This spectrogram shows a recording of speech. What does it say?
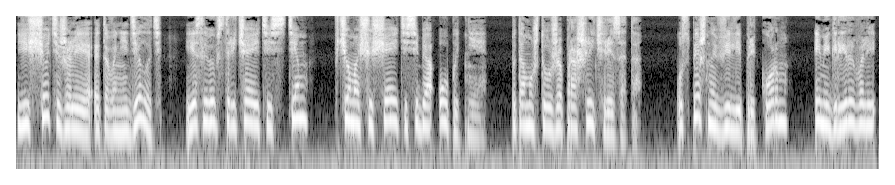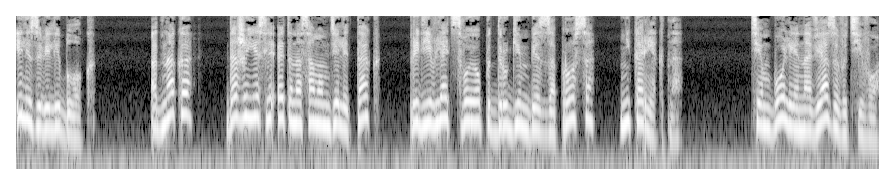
Еще тяжелее этого не делать, если вы встречаетесь с тем, в чем ощущаете себя опытнее, потому что уже прошли через это. Успешно ввели прикорм, эмигрировали или завели блог. Однако, даже если это на самом деле так, предъявлять свой опыт другим без запроса некорректно. Тем более навязывать его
